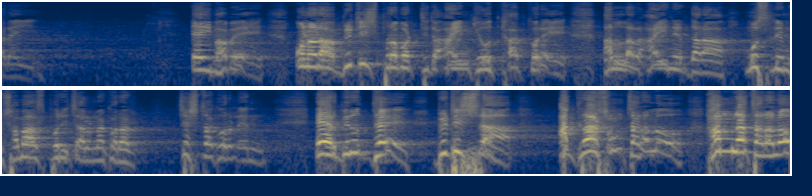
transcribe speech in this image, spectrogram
আলাই। এইভাবে ওনারা ব্রিটিশ প্রবর্তিত আইনকে উৎখাত করে আল্লাহর আইনের দ্বারা মুসলিম সমাজ পরিচালনা করার চেষ্টা করলেন। এর বিরুদ্ধে ব্রিটিশরা আগ্রাসন চালালো হামলা চালালো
